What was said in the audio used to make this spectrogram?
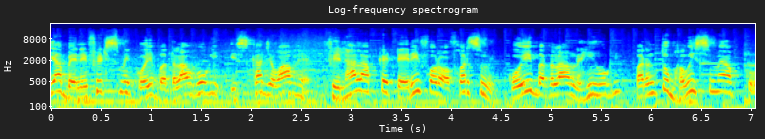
या बेनिफिट्स में कोई बदलाव होगी इसका जवाब है फिलहाल आपके टेरिफ और ऑफर्स में कोई बदलाव नहीं होगी परंतु भविष्य में आपको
